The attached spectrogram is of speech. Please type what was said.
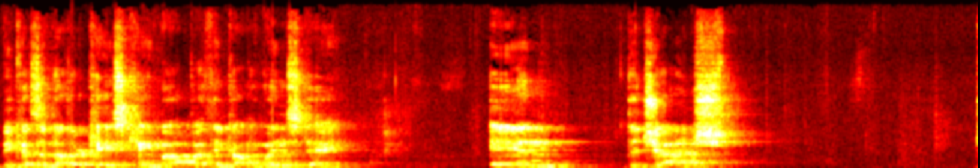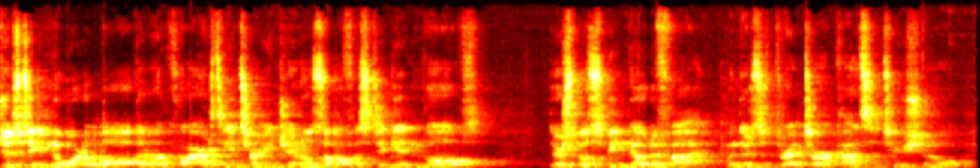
because another case came up, I think on Wednesday, and the judge just ignored a law that requires the Attorney General's office to get involved. They're supposed to be notified when there's a threat to our constitutional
